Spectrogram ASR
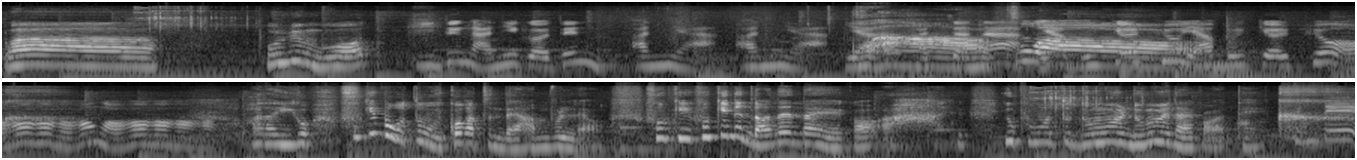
와 볼륨 무엇? 2등 아니거든. 봤냐? 봤냐? 야, 우와, 봤잖아. 우와. 야, 물결표. 야, 물결표. 어허허허 어허허허. 아 나 이거 후기 보고 또 울 것 같은데 안 볼래요. 후기 후기는 너는 나 이거 아 이거 보면 또 눈물 눈물 날 것 같아. 근데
